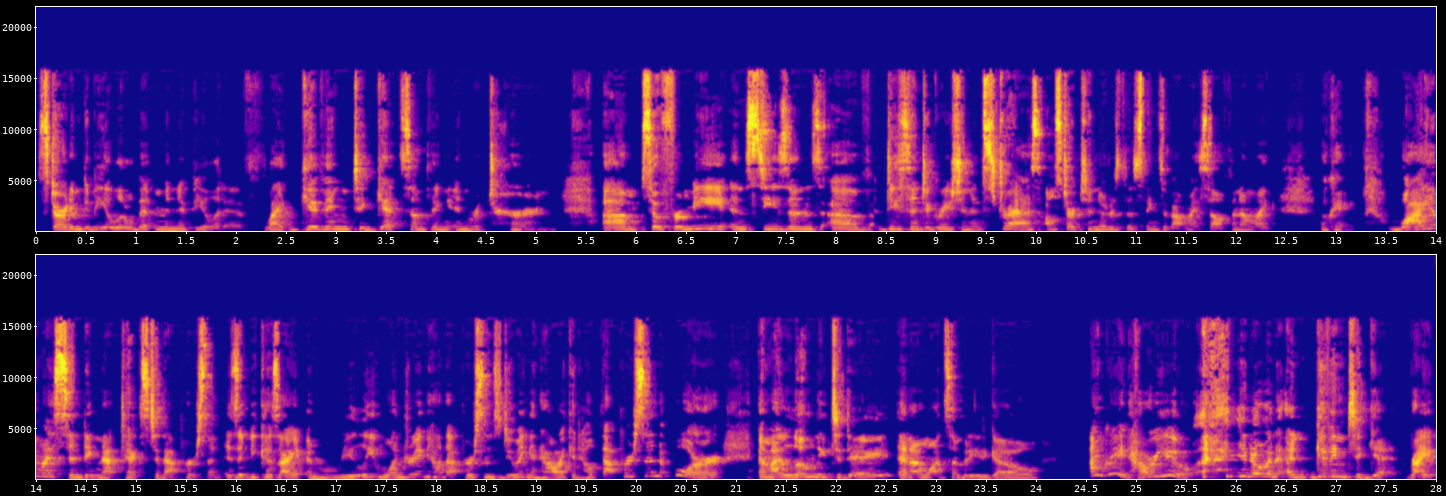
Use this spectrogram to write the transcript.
starting to be a little bit manipulative, like giving to get something in return. Um, so for me, in seasons of disintegration and stress, I'll start to notice those things about myself. And I'm like, okay, why am I sending that text to that person? Is it because I am really wondering how that person's doing and how I could help that person? Or am I lonely today and I want somebody to go, I'm great. How are you? you know, and, and giving to get, right?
